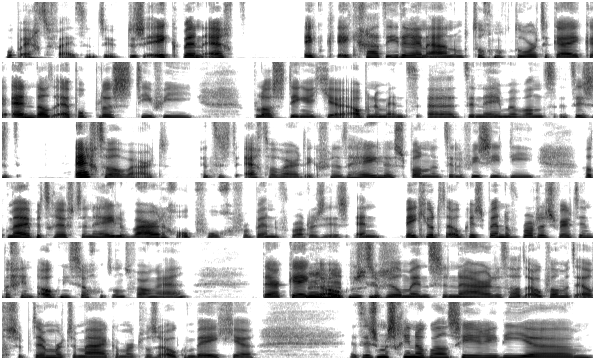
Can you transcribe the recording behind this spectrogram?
op echte feiten natuurlijk. Dus ik ben echt... Ik, ik ga het iedereen aan om toch nog door te kijken. En dat Apple Plus TV Plus dingetje abonnement eh, te nemen. Want het is het echt wel waard. Het is echt wel waard. Ik vind het hele spannende televisie die wat mij betreft een hele waardige opvolger voor Band of Brothers is. En weet je wat het ook is? Band of Brothers werd in het begin ook niet zo goed ontvangen. Hè? Daar keken Nee, ook niet zoveel mensen naar. Dat had ook wel met 11 september te maken, maar het was ook een beetje... Het is misschien ook wel een serie die, je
